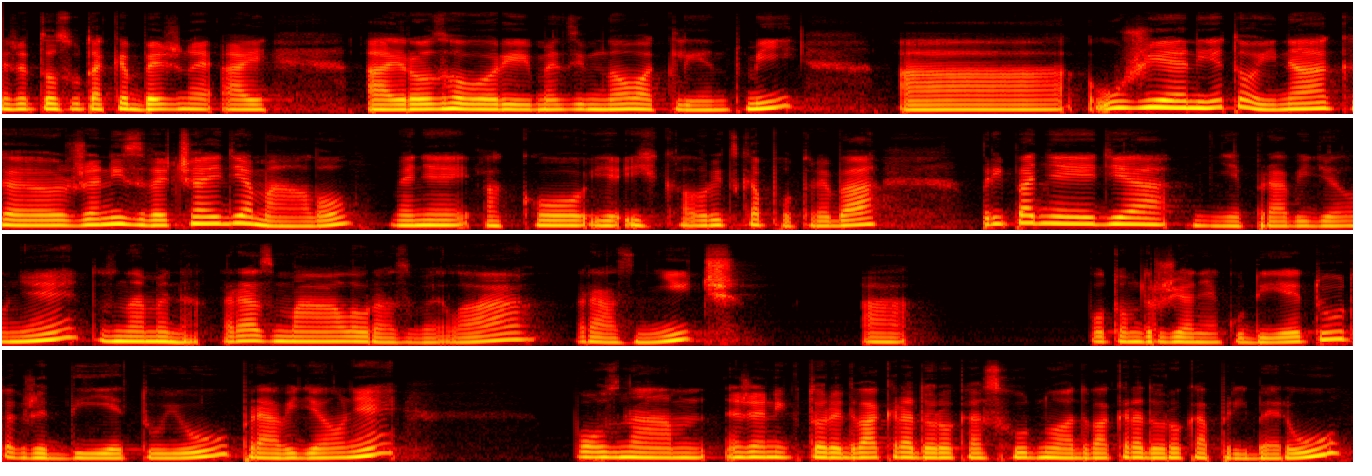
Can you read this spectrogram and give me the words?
Takže to sú také bežné aj, aj rozhovory medzi mnou a klientmi. A u žien je to inak. Ženy zväčša jedia málo, menej ako je ich kalorická potreba. Prípadne jedia nepravidelne, to znamená raz málo, raz veľa, raz nič a potom držia nejakú dietu, takže dietujú pravidelne. Poznám ženy, ktoré dvakrát do roka schudnú a dvakrát do roka priberú.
